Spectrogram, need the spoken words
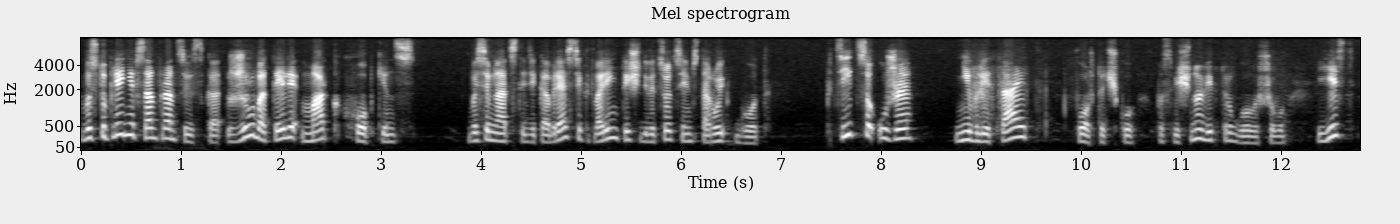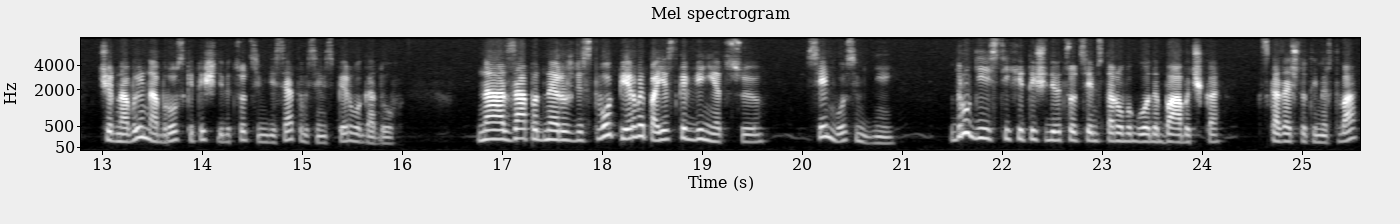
Выступление в Сан-Франциско. Жил в отеле Марк Хопкинс. 18 декабря, стихотворение 1972 год. «Птица уже не влетает в форточку», посвящено Виктору Голышеву. Есть черновые наброски 1970-71 годов. На западное Рождество первая поездка в Венецию. 7-8 дней. Другие стихи 1972 года «Бабочка», «Сказать, что ты мертва»,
